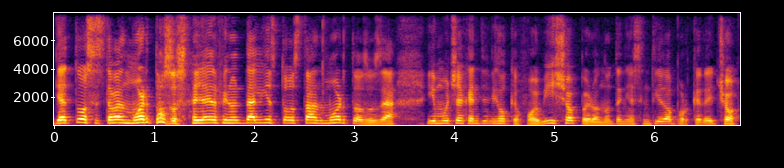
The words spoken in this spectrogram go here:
ya todos estaban muertos, o sea, ya al final de alguien todos estaban muertos, o sea, y mucha gente dijo que fue Bishop, pero no tenía sentido porque de hecho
